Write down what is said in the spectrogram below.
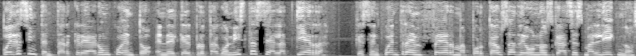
Puedes intentar crear un cuento en el que el protagonista sea la Tierra, que se encuentra enferma por causa de unos gases malignos.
